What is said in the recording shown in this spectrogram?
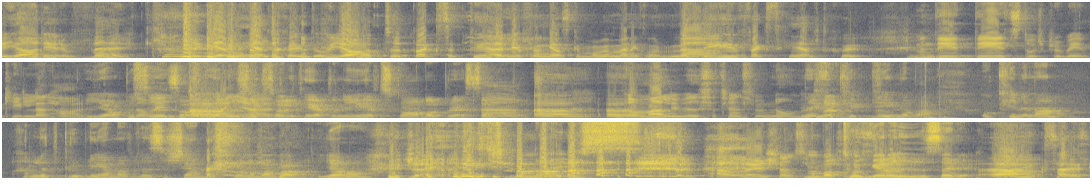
ja det är det verkligen helt sjukt. Och jag typ accepterar det från ganska många människor. Men det är ju faktiskt helt sjukt. Men det, det är ett stort problem killar har. Ja precis. inte Alltså, gör. sexualiteten är ju helt skadad på det sättet. Ja, ja. De har aldrig visat känslor Nej någonsin. men k- kvinnor bara, okej när man har lite problem att visa känslorna, man bara, ja, nice. Alla är känslor. Man bara tuggar i sig det. ja exakt.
